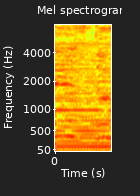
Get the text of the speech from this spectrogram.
is the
